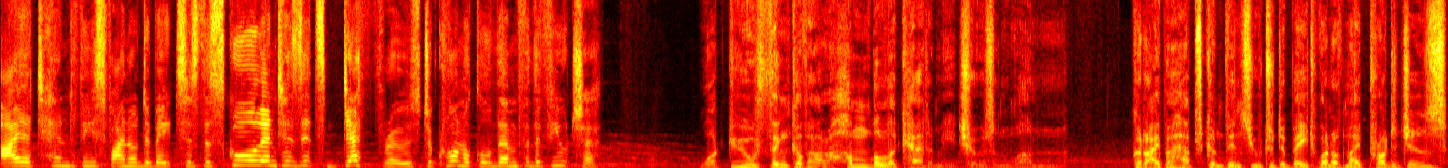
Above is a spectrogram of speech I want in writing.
I attend these final debates as the school enters its death throes to chronicle them for the future. What do you think of our humble academy, Chosen One? Could I perhaps convince you to debate one of my prodigies?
